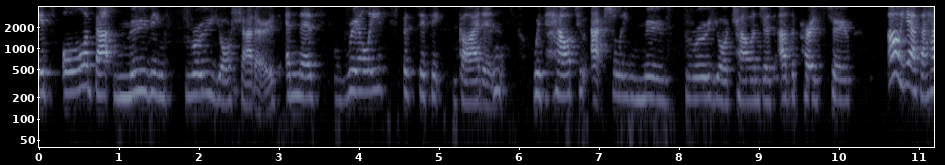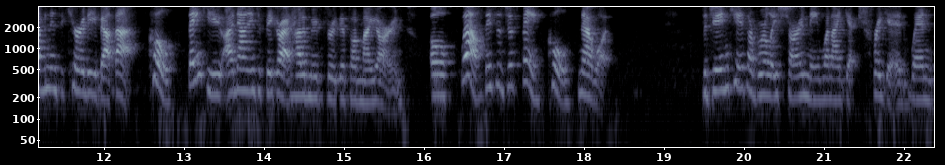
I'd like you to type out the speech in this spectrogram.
it's all about moving through your shadows. And there's really specific guidance with how to actually move through your challenges as opposed to, oh, yes, I have an insecurity about that. Cool. Thank you. I now need to figure out how to move through this on my own. Oh, or, wow, this is just me. Cool. Now what? The gene keys have really shown me when I get triggered, when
